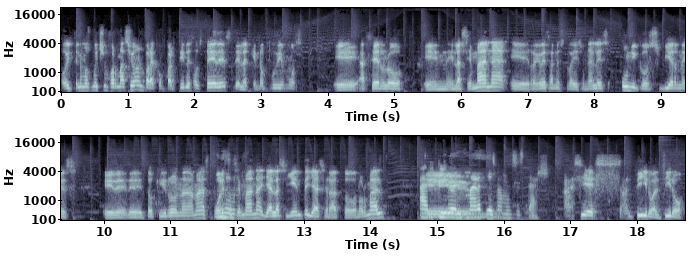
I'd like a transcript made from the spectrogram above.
hoy tenemos mucha información para compartirles a ustedes de la que no pudimos eh, hacerlo en, en la semana. Eh, regresan nuestros tradicionales únicos viernes eh, de, de Toki Roll nada más por esta semana. Ya la siguiente ya será todo normal. Al tiro el martes vamos a estar. Así es, al tiro, al tiro.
